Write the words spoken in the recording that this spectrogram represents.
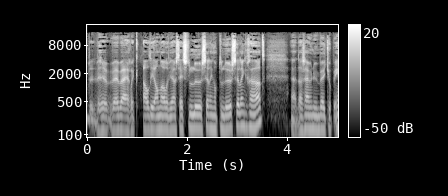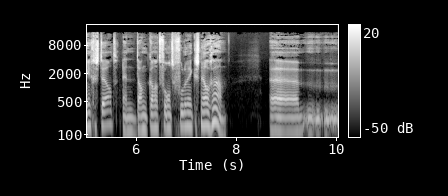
we hebben eigenlijk al die anderhalf jaar steeds teleurstelling op teleurstelling gehad. Ja, daar zijn we nu een beetje op ingesteld. En dan kan het voor ons gevoel in één keer snel gaan. Ehm,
